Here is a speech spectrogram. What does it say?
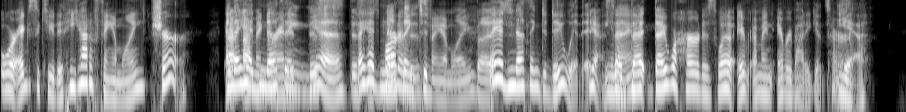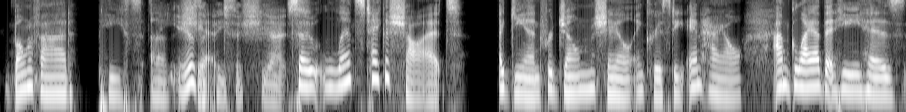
or executed he had a family sure. And I- they I had mean, nothing. granted, this- yeah, this they had was part of nothing to. family but They had nothing to do with it. yeah you so know? that they were hurt as well Ev- i mean everybody gets hurt yeah, bona fide piece of he shit. a piece of shit So let's take a shot again for Joan, Michelle, and Christie and Hal. I'm glad that he has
